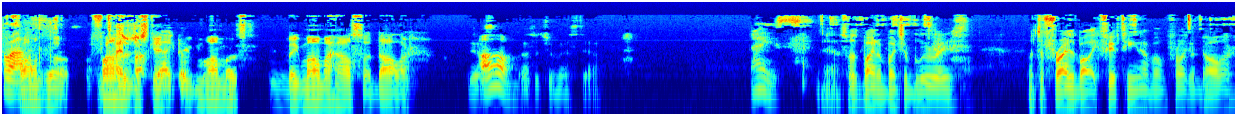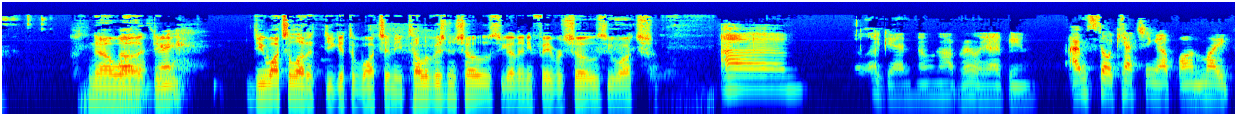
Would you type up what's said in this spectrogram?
Well, Fonzo, You tied Fonzo him just up, gave Jacob? Big Momma's Big Momma house a dollar. Yes, Oh. that's what you missed. Yeah, nice. yeah. So I was buying a bunch of Blu-rays. Went to Fry's, bought like 15 of them for like a dollar. Now, oh, uh, that's do you do you watch a lot of? Do you get to watch any television shows? You got any favorite shows you watch? Um, again, no, not really. I mean, I'm still catching up on like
